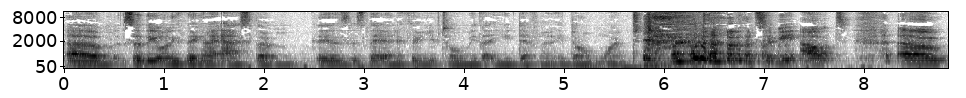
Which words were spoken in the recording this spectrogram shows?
Um, so the only thing I ask them is, is there anything you've told me that you definitely don't want to be out? Um,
